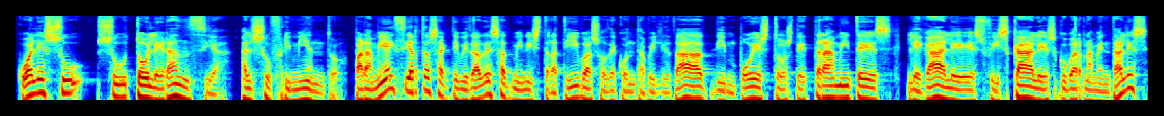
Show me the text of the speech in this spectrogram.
cuál es su, su tolerancia al sufrimiento. Para mí hay ciertas actividades administrativas o de contabilidad, de impuestos, de trámites legales, fiscales, gubernamentales,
